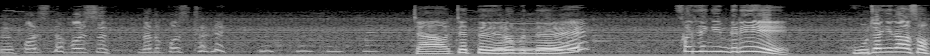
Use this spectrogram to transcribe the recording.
으, 버스다 버스 나도 버스 탈래 자, 어쨌든 여러분들 선생님들이 고장이 나서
